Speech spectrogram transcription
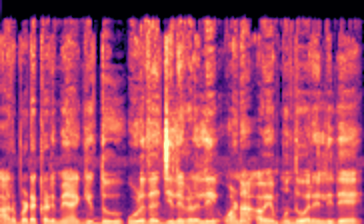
ಆರ್ಭಟ ಕಡಿಮೆಯಾಗಿದ್ದು ಉಳಿದ ಜಿಲ್ಲೆಗಳಲ್ಲಿ ಒಣ ಹವೆ ಮುಂದುವರಿಯಲಿದೆ.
